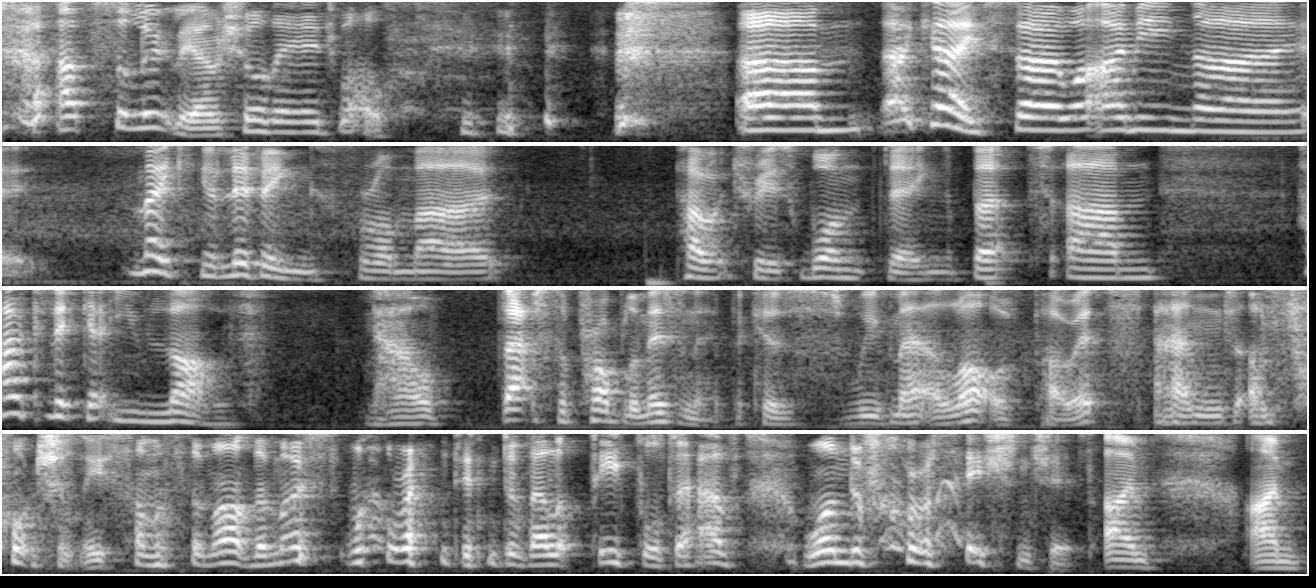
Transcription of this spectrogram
Absolutely, I'm sure they age well. um, okay, so I mean, uh, making a living from uh, poetry is one thing, but um, how can it get you love? Now, that's the problem, isn't it? Because we've met a lot of poets, and unfortunately, some of them aren't the most well-rounded and developed people to have wonderful relationships. I'm, I'm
